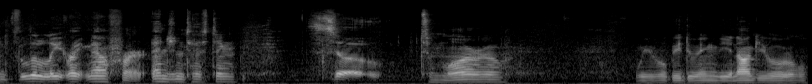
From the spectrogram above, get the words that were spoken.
And it's a little late right now for engine testing. So tomorrow we will be doing the inaugural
